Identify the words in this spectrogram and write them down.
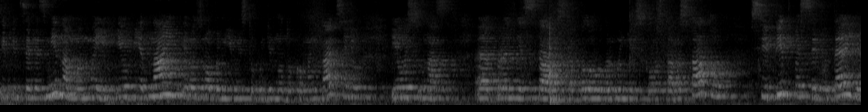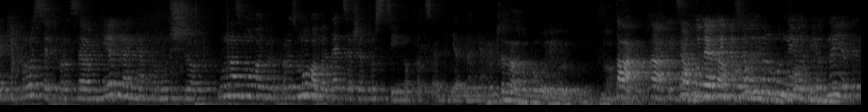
і під цими змінами ми їх і об'єднаємо, і розробимо їм містобудівну документацію. І ось у нас е, приніс староста Пологоверхонівського старостату всі підписи людей, які просять про це об'єднання, тому що ну, у нас мова розмова ведеться вже постійно про це об'єднання. Ну це назва пологи. Так, так, і це Так, буде буде так, одне єдине.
